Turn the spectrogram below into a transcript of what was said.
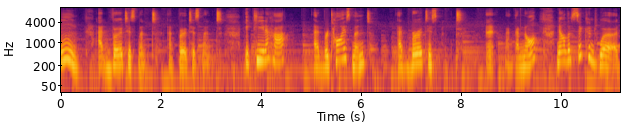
อืม advertisement advertisement อีกทีนะคะ advertisement advertisement ต่างกันเนาะ now the second word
